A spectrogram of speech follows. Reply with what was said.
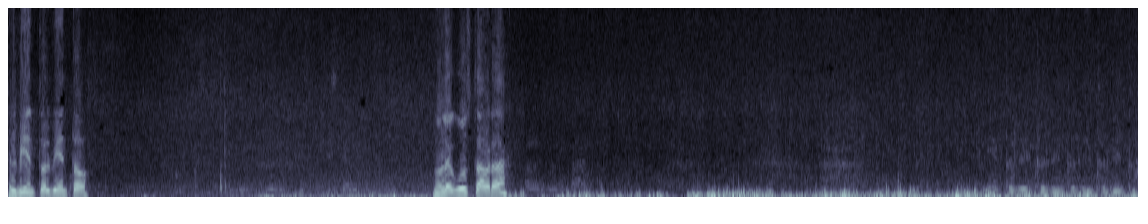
El viento, el viento. No le gusta, ¿verdad? El viento, el viento, el viento, el viento, el viento.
